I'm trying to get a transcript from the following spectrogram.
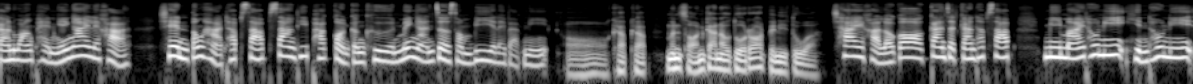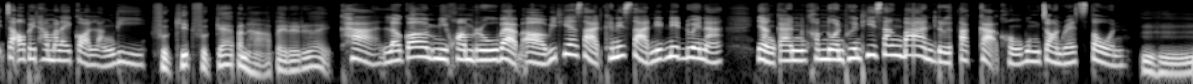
การวางแผนง่าย ๆ เลยค่ะ เช่น ต้องหาทับซับสร้างที่พักก่อนกลางคืน ไม่งั้นเจอซอมบี้อะไรแบบนี้ อ๋อ ครับครับ มันสอนการเอาตัวรอดไปในตัว ใช่ค่ะ แล้วก็การจัดการทับซับมีไม้เท่านี้หินเท่านี้จะเอาไปทำอะไรก่อนหลังดี ฝึกคิดฝึกแก้ปัญหาไปเรื่อยค่ะ แล้วก็มีความรู้แบบเอ่อวิทยาศาสตร์คณิตศาสตร์นิด ๆ ด้วยนะ อย่างการคำนวณพื้นที่สร้างบ้านหรือตรรกกะของวงจรเรดสโตน ๆ อือหือ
